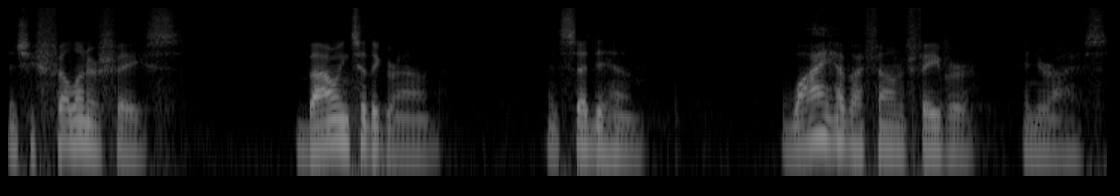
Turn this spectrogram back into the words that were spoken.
Then she fell on her face, bowing to the ground, and said to him, Why have I found favor in your eyes,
